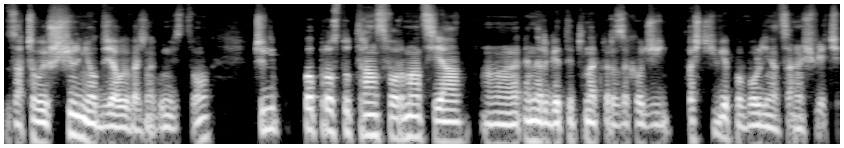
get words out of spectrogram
zaczęły już silnie oddziaływać na górnictwo, czyli po prostu transformacja energetyczna, która zachodzi właściwie powoli na całym świecie.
